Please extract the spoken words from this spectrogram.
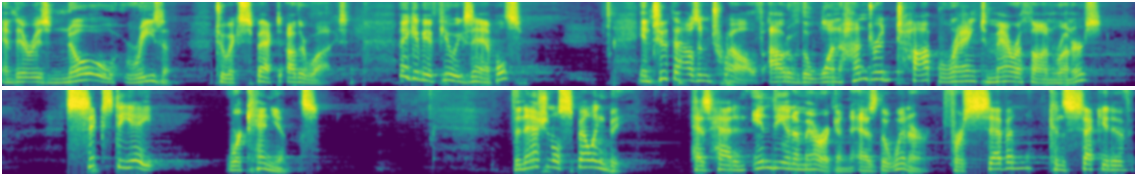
And there is no reason to expect otherwise. Let me give you a few examples. In 2012, out of the 100 top ranked marathon runners, 68 were Kenyans. The National Spelling Bee has had an Indian American as the winner for seven consecutive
